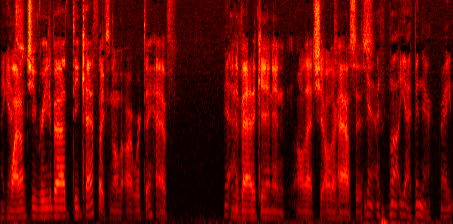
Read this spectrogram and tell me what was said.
I guess. Why don't you read about the Catholics and all the artwork they have yeah, in the Vatican and all that shit, all their houses? yeah, I've, well, yeah, I've been there, right?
